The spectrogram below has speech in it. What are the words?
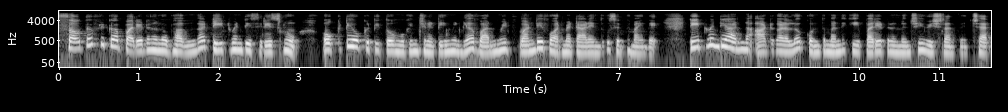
సౌత్ ఆఫ్రికా పర్యటనలో భాగంగా టీ ట్వంటీ సిరీస్ను ఒకటి ఒకటితో ముగించిన టీమిండియా వన్ మి వన్ డే ఫార్మాట్ ఆడేందుకు సిద్ధమైంది. టీ ట్వంటీ ఆడిన ఆటగాళ్ళలో కొంతమందికి పర్యటన నుంచి విశ్రాంతినిచ్చారు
